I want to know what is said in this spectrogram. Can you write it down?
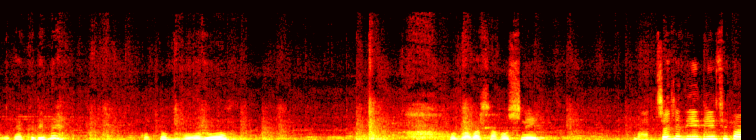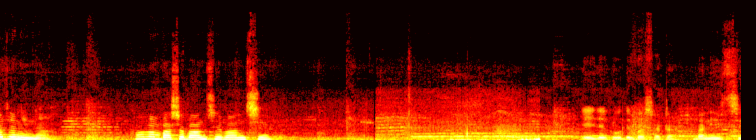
ও দেখো, দেখবে? কত বড়। ওর বাবার সাহস নেই। বাচ্চা যে দিয়ে দিয়েছে তা জানি না। ভাবলাম বাসা বাঁধছে বাঁধছে। এই দেখো, ওদের বাসাটা বানিয়েছি।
